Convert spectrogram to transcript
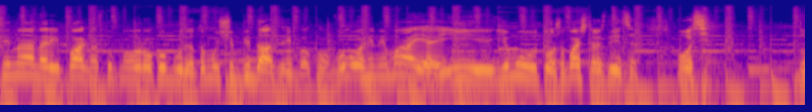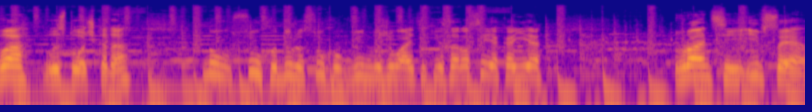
ціна на ріпак наступного року буде, тому що біда з ріпаком. Вологи немає і йому теж, бачите, ось дивіться, ось два листочка. Да? Ну, сухо, дуже сухо, він виживає тільки за роси, яка є вранці і все.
